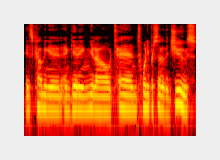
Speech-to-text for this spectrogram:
is coming in and getting, you know, 10, 20% of the juice,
